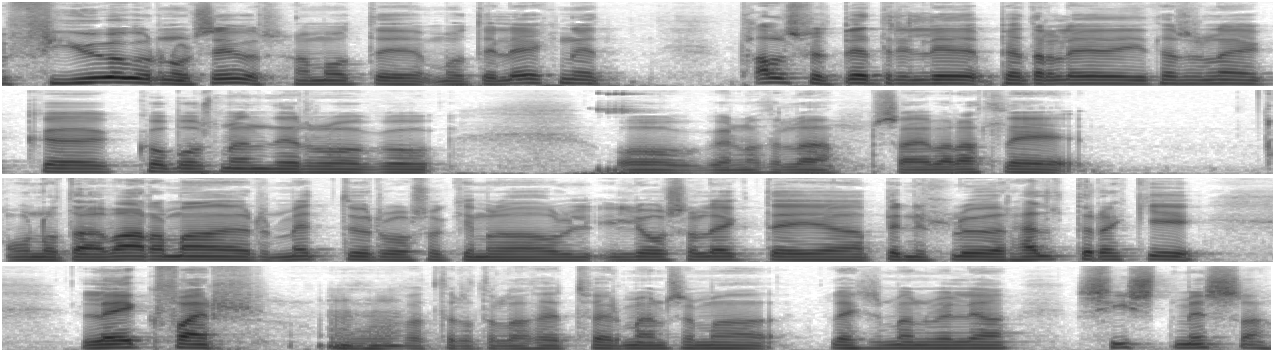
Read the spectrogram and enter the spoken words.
fjögur nú sigur á móti, móti leikni talsveit betri betra lið í þessum leik uh, Kópásmennir og, og, og náttúrulega Sævar allir ónótaði varamaður mittur og svo kemur það í ljós á leikdegi að Binni Hlugur heldur ekki leikfær Mhm. og þetta er náttúrulega þeir tveir menn sem að leiknismenn vilja síst missa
